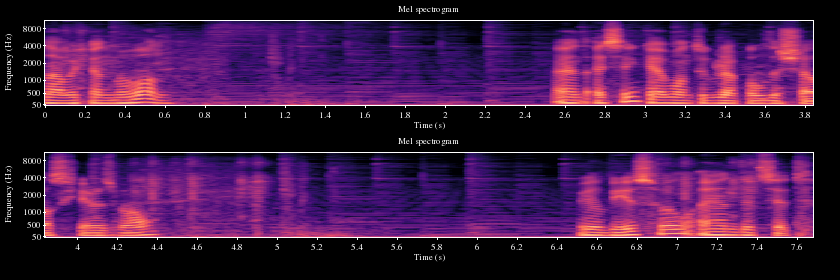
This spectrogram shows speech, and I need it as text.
now we can move on. And I think I want to grapple the shells here as well. Will be useful, and that's it.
